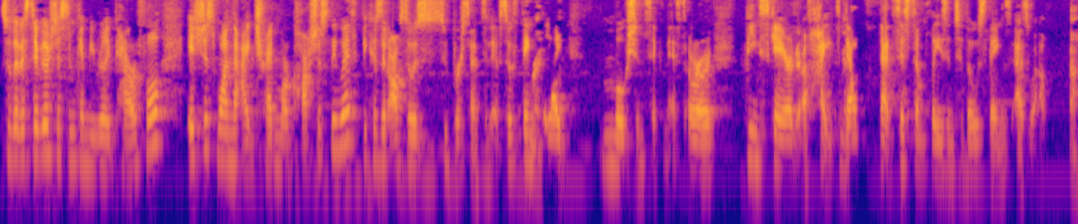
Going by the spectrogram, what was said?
So the vestibular system can be really powerful. It's just one that I tread more cautiously with because it also is super sensitive. So think right. like motion sickness or being scared of heights. Yeah. That that system plays into those things as well. Yeah.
